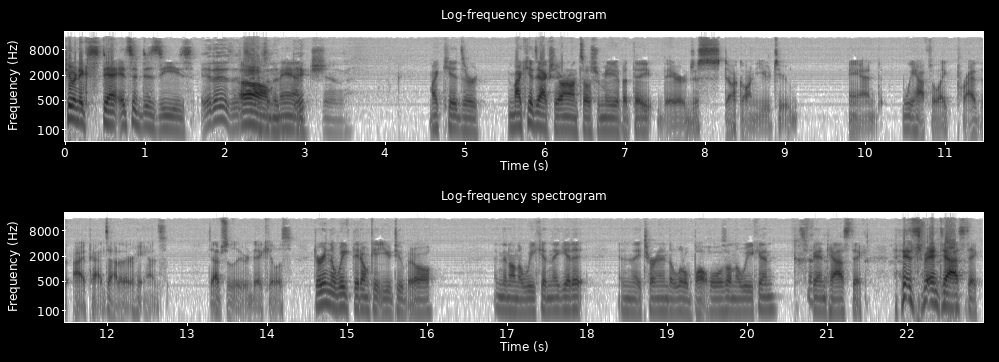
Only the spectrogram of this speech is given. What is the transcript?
to an extent it's a disease. It is. It's, Oh, it's an man. addiction. my kids are my kids actually aren't on social media but they they're just stuck on youtube. And we have to like pry the ipads out of their hands. It's absolutely ridiculous. During the week they don't get youtube at all. And then on the weekend they get it. And then they turn into little buttholes on the weekend. It's fantastic. It's fantastic.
